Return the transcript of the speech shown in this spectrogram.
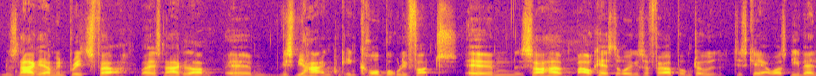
nu snakkede jeg om en bridge før, hvor jeg snakkede om, øh, hvis vi har en, en core-boligfond, øh, så har afkastet rykket sig 40 punkter ud. Det skal jeg jo også lige være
